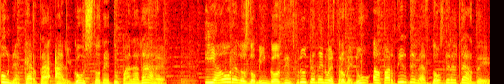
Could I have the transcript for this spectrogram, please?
Una carta al gusto de tu paladar. Y ahora los domingos disfruta de nuestro menú a partir de las 2 de la tarde.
